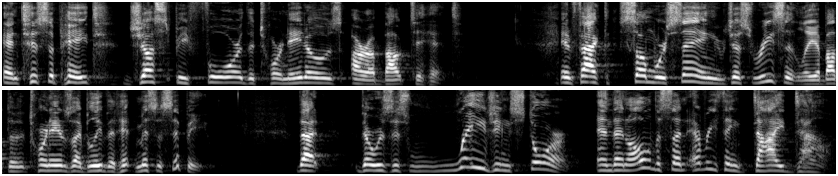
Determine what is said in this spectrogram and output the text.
anticipate just before the tornadoes are about to hit. In fact, some were saying just recently about the tornadoes, I believe, that hit Mississippi, that there was this raging storm, and then all of a sudden everything died down.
